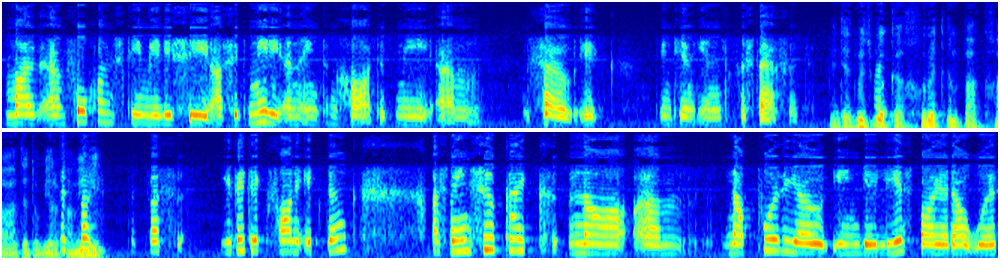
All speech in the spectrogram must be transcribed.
Maar ehm um, volgens die medisy as ek nie die inenting gehad het nie, ehm um, sou ek intien in gesterf het. En dit moet ook 'n groot impak gehad het op julle familie. Dit was, was jy weet ek van ek dink as mense so kyk na ehm um, na polio en jy lees baie daaroor,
